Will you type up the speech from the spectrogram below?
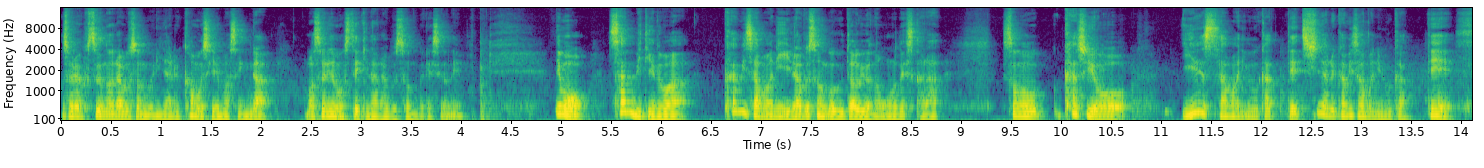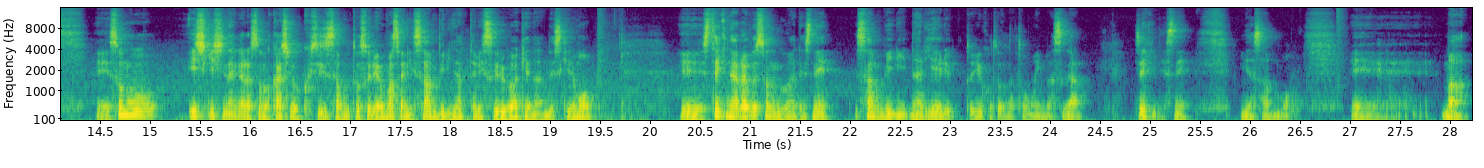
それは普通のラブソングになるかもしれませんが、まあ、それでも素敵なラブソングですよね。でも、賛美っていうのは神様にラブソングを歌うようなものですから、その歌詞をイエス様に向かって、父なる神様に向かって、えその意識しながらその歌詞を口ずさむと、それはまさに賛美になったりするわけなんですけれども、えー、素敵なラブソングはですね、賛美になり得るということだと思いますが、ぜひですね、皆さんも、えー、まあ、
